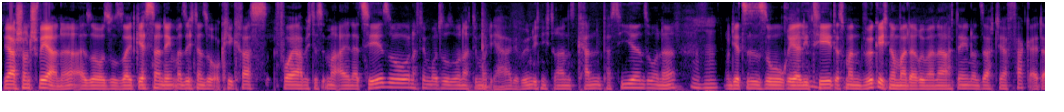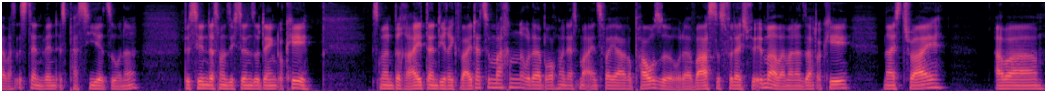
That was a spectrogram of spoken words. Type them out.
ja, schon schwer, ne? Also so seit gestern denkt man sich dann so, okay, krass, vorher habe ich das immer allen erzählt, so nach dem Motto, so nach dem Motto, ja, gewöhn dich nicht dran, es kann passieren, so, ne? Mhm. Und jetzt ist es so Realität, dass man wirklich nochmal darüber nachdenkt und sagt, ja, fuck, Alter, was ist denn, wenn es passiert, so, ne? Bis hin, dass man sich dann so denkt, okay, ist man bereit, dann direkt weiterzumachen oder braucht man erstmal ein, zwei Jahre Pause? Oder war es das vielleicht für immer, weil man dann sagt, okay, nice try, aber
